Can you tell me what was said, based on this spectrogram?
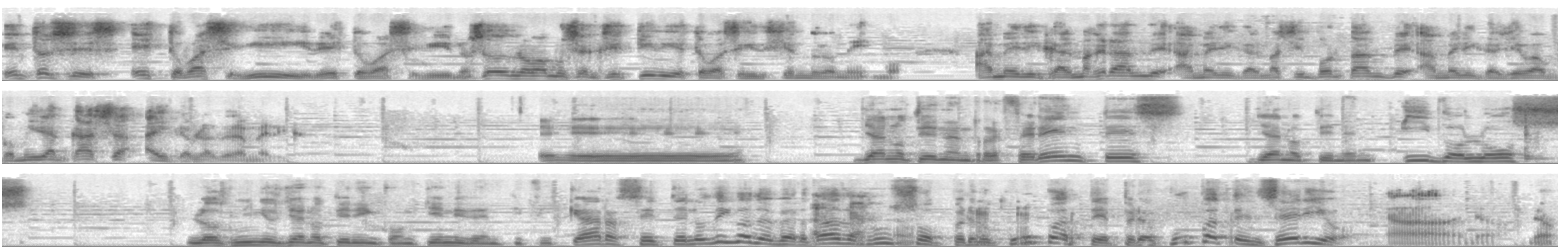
Entonces, esto va a seguir, esto va a seguir. Nosotros no vamos a existir y esto va a seguir siendo lo mismo. América el más grande, América el más importante, América lleva comida a casa, hay que hablar de la América. Eh, ya no tienen referentes, ya no tienen ídolos, los niños ya no tienen con quién identificarse. Te lo digo de verdad, Ruso, preocúpate, preocúpate en serio. No, no, no.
